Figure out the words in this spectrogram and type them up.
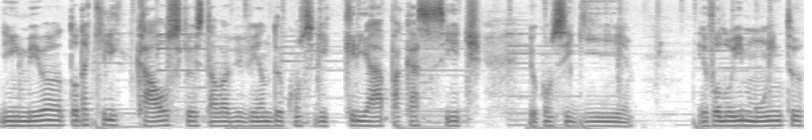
E em meio a todo aquele caos que eu estava vivendo, eu consegui criar pra cacete. Eu consegui evoluir muito,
